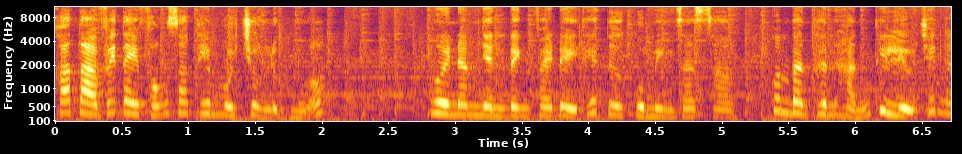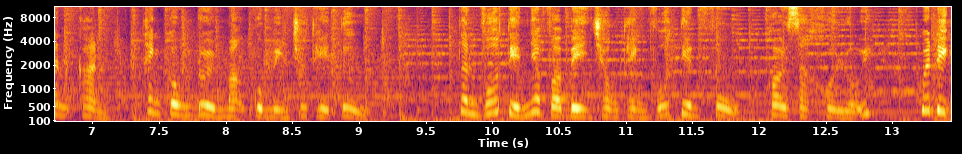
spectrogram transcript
Khá tà vẫy tay phóng ra thêm một trường lực nữa, Người nam nhân đành phải đẩy thế tử của mình ra xa, còn bản thân hắn thì liều chết ngăn cản, thành công đổi mạng của mình cho thế tử. Thần Vũ tiến nhập vào bên trong thành Vũ Tiên Phủ, coi ra khôi lỗi, quyết định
